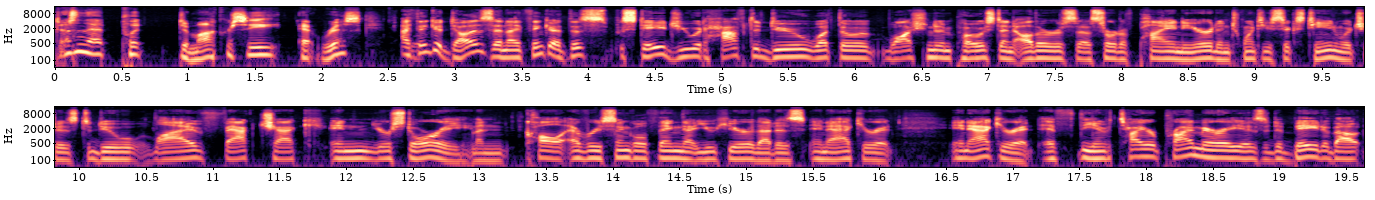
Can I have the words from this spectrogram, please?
Doesn't that put democracy at risk? I think it does, and I think at this stage you would have to do what the Washington Post and others uh, sort of pioneered in 2016, which is to do live fact check in your story and call every single thing that you hear that is inaccurate inaccurate. If the entire primary is a debate about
